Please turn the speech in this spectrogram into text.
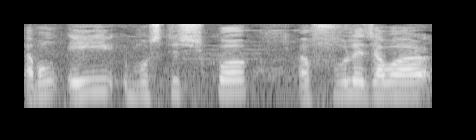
এবং এই মস্তিষ্ক ফুলে যাওয়ার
